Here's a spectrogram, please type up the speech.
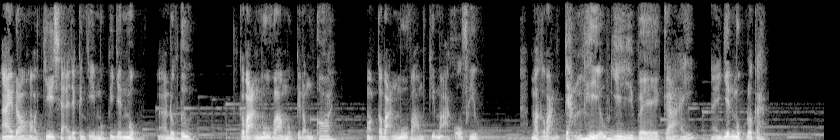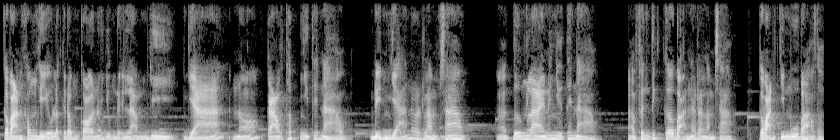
ai đó họ chia sẻ cho các anh chị một cái danh mục à, đầu tư các bạn mua vào một cái đồng coi hoặc các bạn mua vào một cái mã cổ phiếu mà các bạn chẳng hiểu gì về cái à, danh mục đó cả các bạn không hiểu là cái đồng coin nó dùng để làm gì giá nó cao thấp như thế nào định giá nó làm sao à, tương lai nó như thế nào à, phân tích cơ bản nó ra làm sao. Các bạn chỉ mua vào thôi.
